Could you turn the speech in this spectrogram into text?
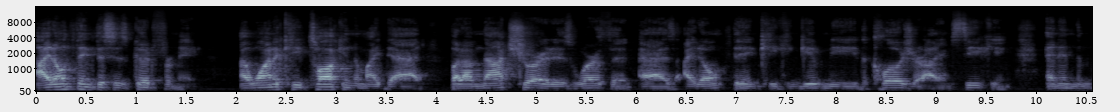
I don't think this is good for me. I want to keep talking to my dad, but I'm not sure it is worth it as I don't think he can give me the closure I am seeking. And in the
